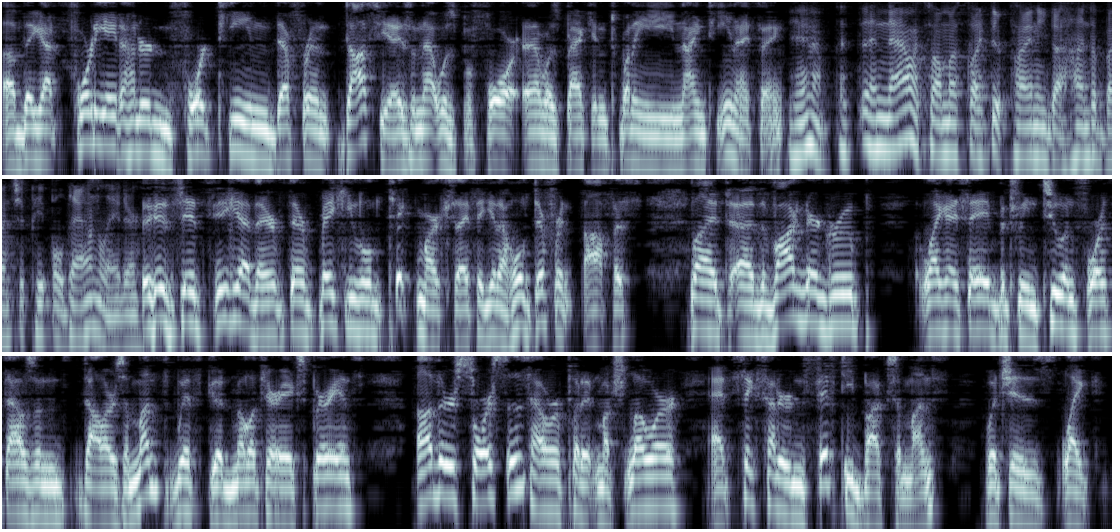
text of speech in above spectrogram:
Uh, they got 4,814 different dossiers, and that was before, that was back in 2019, I think. Yeah. And now it's almost like they're planning to hunt a bunch of people down later. It's, it's, yeah, they're, they're making little tick marks, I think, in a whole different office. But, uh, the Wagner group, like I say, between two and four thousand dollars a month with good military experience. Other sources, however, put it much lower at six hundred and fifty bucks a month, which is like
